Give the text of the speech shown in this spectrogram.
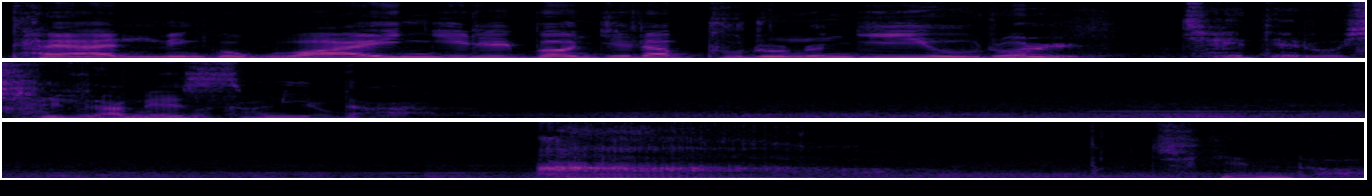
대한민국 와인 1번지라 부르는 이유를 제대로 실감했습니다. 치긴다.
